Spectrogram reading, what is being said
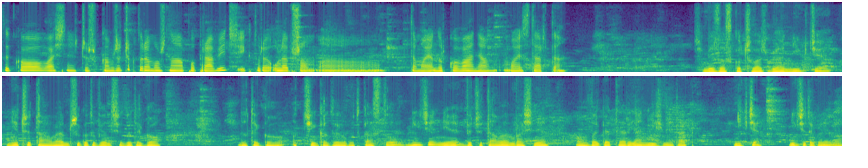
tylko właśnie jeszcze szukam rzeczy, które można poprawić i które ulepszą e, te moje nurkowania, moje starty. Czy mnie zaskoczyłaś, bo ja nigdzie nie czytałem, przygotowując się do tego, do tego odcinka, do tego podcastu, nigdzie nie wyczytałem właśnie o wegetarianizmie, tak? Nigdzie. Nigdzie tego nie ma.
